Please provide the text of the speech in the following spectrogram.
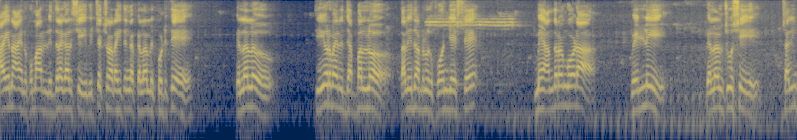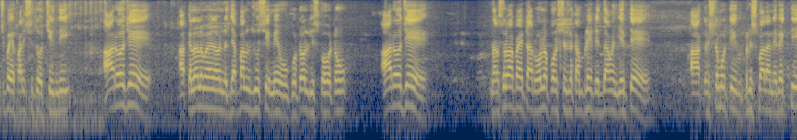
ఆయన ఆయన కుమారులు ఇద్దరు కలిసి విచక్షణ రహితంగా పిల్లల్ని కొడితే పిల్లలు తీవ్రమైన దెబ్బల్లో తల్లిదండ్రులకు ఫోన్ చేస్తే మేమందరం అందరం కూడా వెళ్ళి పిల్లల్ని చూసి చలించిపోయే పరిస్థితి వచ్చింది. ఆ రోజే ఆ పిల్లల మీద ఉన్న దెబ్బలను చూసి మేము ఫోటోలు తీసుకోవటం. ఆ రోజే Narasaraopet rural police station complaint ఇద్దామని చెప్తే ఆ కృష్ణమూర్తి ప్రిన్సిపాల్ అనే వ్యక్తి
